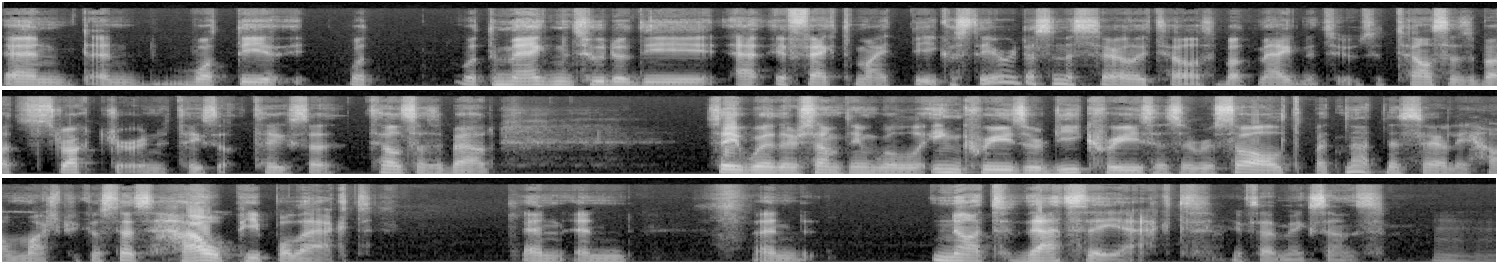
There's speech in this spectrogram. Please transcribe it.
and and what the what what the magnitude of the uh, effect might be because theory doesn't necessarily tell us about magnitudes. It tells us about structure and it takes takes uh, tells us about say whether something will increase or decrease as a result but not necessarily how much because that's how people act. And and and not that they act if that makes sense. Mm-hmm.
